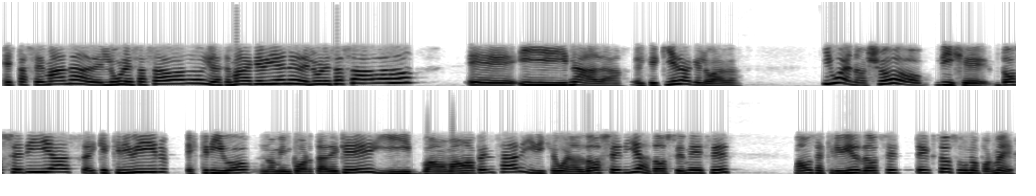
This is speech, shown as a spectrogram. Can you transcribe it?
esta semana de lunes a sábado y la semana que viene de lunes a sábado eh, y nada, el que quiera que lo haga. Y bueno, yo dije, 12 días hay que escribir, escribo, no me importa de qué, y vamos, vamos a pensar, y dije, bueno, 12 días, 12 meses, vamos a escribir 12 textos, uno por mes.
